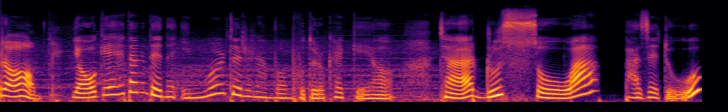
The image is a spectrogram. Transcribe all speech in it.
그럼 여기에 해당되는 인물들을 한번 보도록 할게요. 자, 루소와 바제도,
